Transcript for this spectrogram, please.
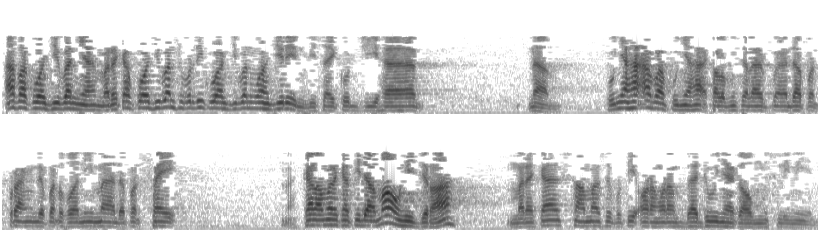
Apa kewajibannya? Mereka kewajiban seperti kewajiban muhajirin, bisa ikut jihad. Nah, punya hak apa? Punya hak kalau misalnya dapat perang, dapat ghanimah, dapat faid. Nah, kalau mereka tidak mau hijrah, mereka sama seperti orang-orang badunya kaum muslimin.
